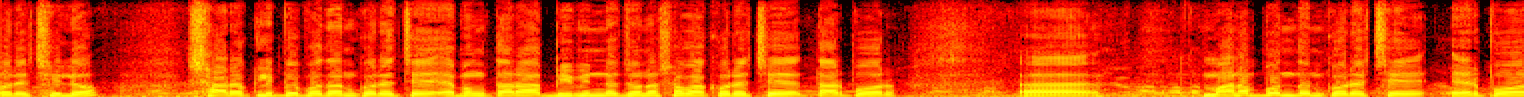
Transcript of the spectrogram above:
করেছিল, স্মারকলিপি প্রদান করেছে এবং তারা বিভিন্ন জনসভা করেছে, তারপর মানববন্ধন করেছে, এরপর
